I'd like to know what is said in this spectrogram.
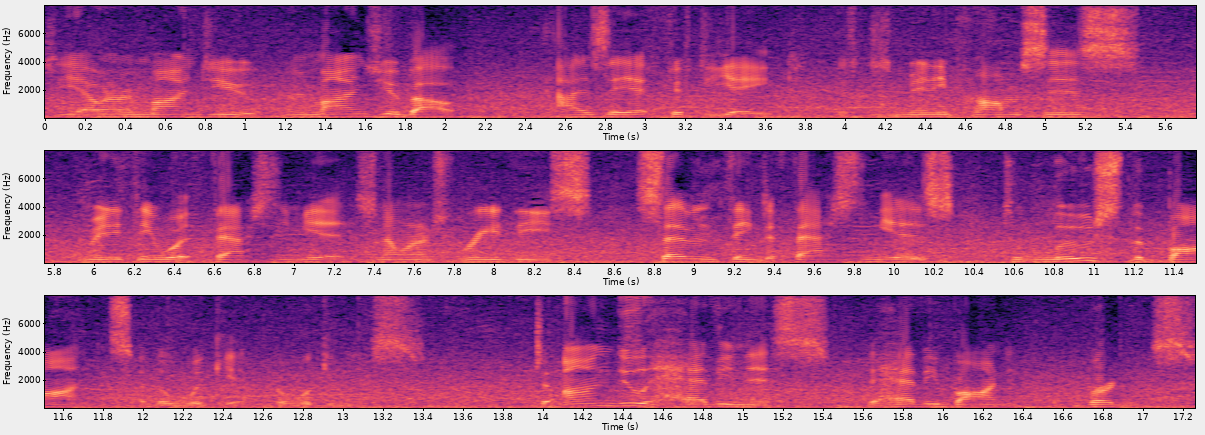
So yeah, I want to remind you, remind you about Isaiah 58. There's, many promises, many things what fasting is. And I want to read these seven things that fasting is to loose the bonds of the wicked, or wickedness, to undo heaviness, the heavy bond burdens,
